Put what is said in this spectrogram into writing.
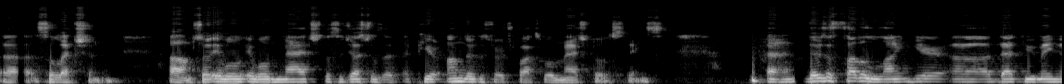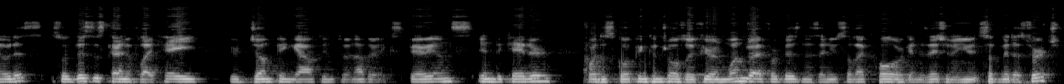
uh, selection. Um, so it will it will match the suggestions that appear under the search box will match those things. And there's a subtle line here uh, that you may notice. So this is kind of like, hey, you're jumping out into another experience indicator for the scoping control. So if you're in OneDrive for Business and you select whole organization and you submit a search,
